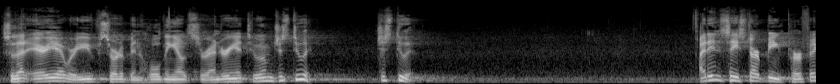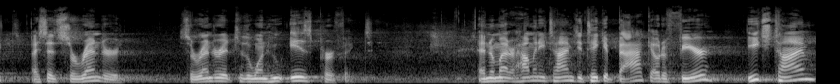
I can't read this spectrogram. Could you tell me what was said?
So, that area where you've sort of been holding out, surrendering it to Him, just do it. Just do it. I didn't say start being perfect. I said surrender. Surrender it to the one who is perfect. And no matter how many times you take it back out of fear, each time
